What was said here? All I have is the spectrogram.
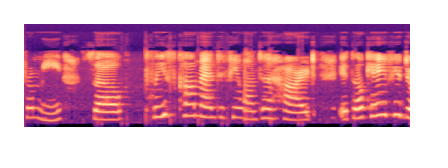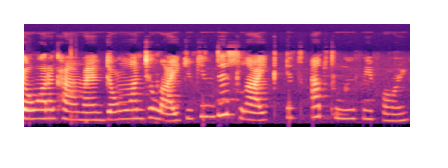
from me, so please comment if you want a heart. It's okay if you don't want to comment, don't want to like, you can dislike, it's absolutely fine.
